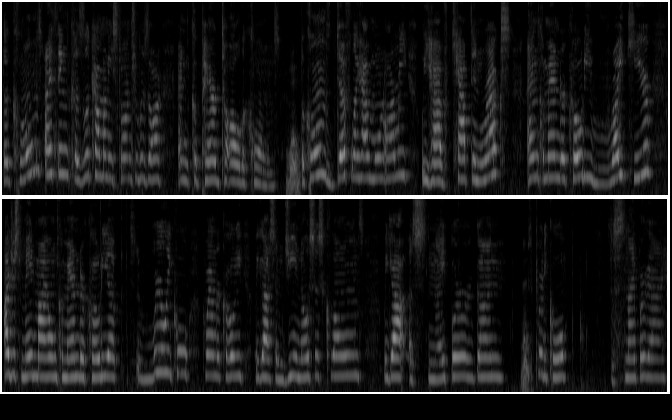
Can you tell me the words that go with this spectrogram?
the clones, I think, because look how many stormtroopers are, and compared to all the clones. Whoa. The clones definitely have more army. We have Captain Rex and Commander Cody right here. I just made my own Commander Cody up. It's really cool, Commander Cody. We got some Geonosis clones. We got a sniper gun. Whoa. It's pretty cool. The sniper guy.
